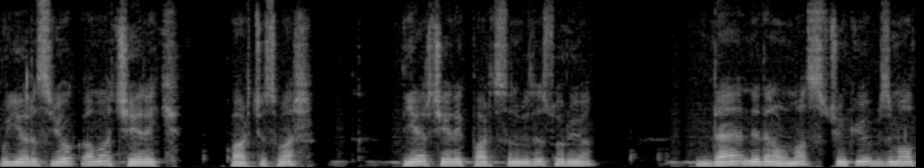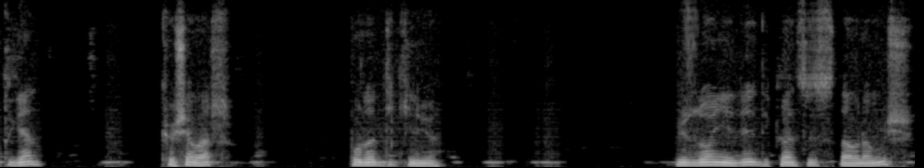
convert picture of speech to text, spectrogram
Bu yarısı yok ama çeyrek parçası var. Diğer çeyrek parçasını bize soruyor. D neden olmaz? Çünkü bizim altıgen köşe var. Burada dikiliyor. %17 dikkatsiz davranmış.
